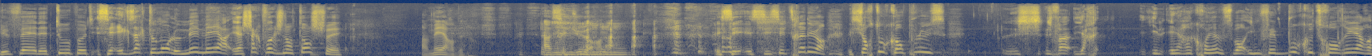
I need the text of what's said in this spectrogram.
je fais des tout petits. C'est exactement le même air, et à chaque fois que je l'entends, je fais Ah merde Ah, c'est dur Et c'est- très dur Et surtout qu'en plus, je- enfin, il y a- il il est incroyable ce mort, il me fait beaucoup trop rire.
